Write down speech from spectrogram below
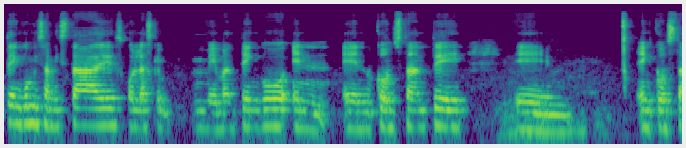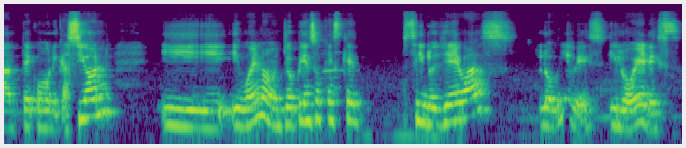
tengo mis amistades con las que me mantengo en, constante, eh, en constante comunicación. Y, y bueno, yo pienso que es que si lo llevas, lo vives y lo eres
